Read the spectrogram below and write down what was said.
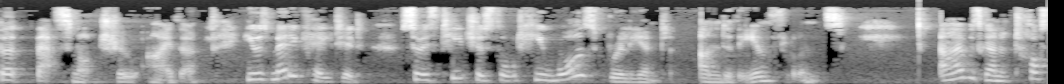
But that's not true either. He was medicated, so his teachers thought he was brilliant under the influence. I was going to toss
